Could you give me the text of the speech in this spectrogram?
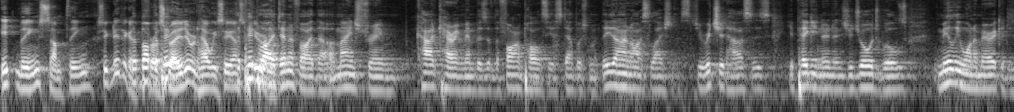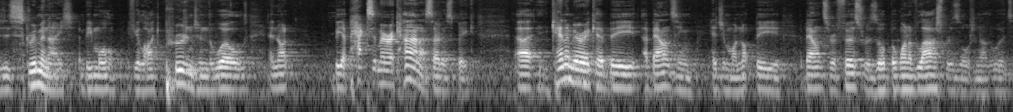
it means something significant Bob, for Australia people- and how we see our The security. people identified, though, are mainstream card-carrying members of the foreign policy establishment. These aren't isolationists. Your Richard Haases, your Peggy Noonans, your George Wills merely want America to discriminate and be more, if you like, prudent in the world and not be a Pax Americana, so to speak. Uh, can America be a balancing hegemon, not be a balancer of first resort, but one of last resort, in other words?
